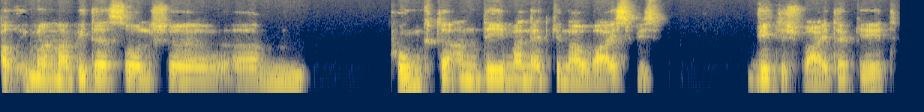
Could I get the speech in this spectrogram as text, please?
auch immer mal wieder solche ähm, Punkte, an denen man nicht genau weiß, wie es wirklich weitergeht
